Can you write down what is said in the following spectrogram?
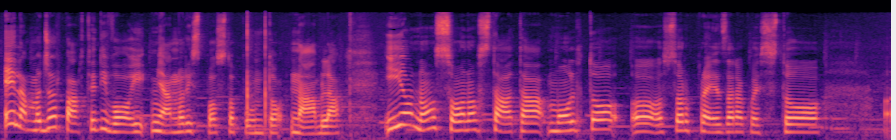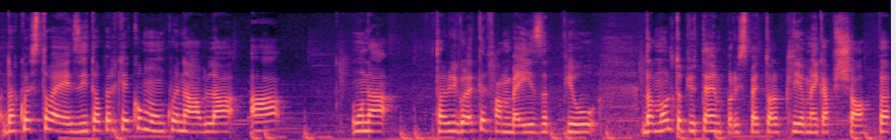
e la maggior parte di voi mi hanno risposto appunto Nabla. Io non sono stata molto uh, sorpresa da questo, da questo esito perché comunque Nabla ha una tra virgolette fanbase più da molto più tempo rispetto al Clio Makeup Shop.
